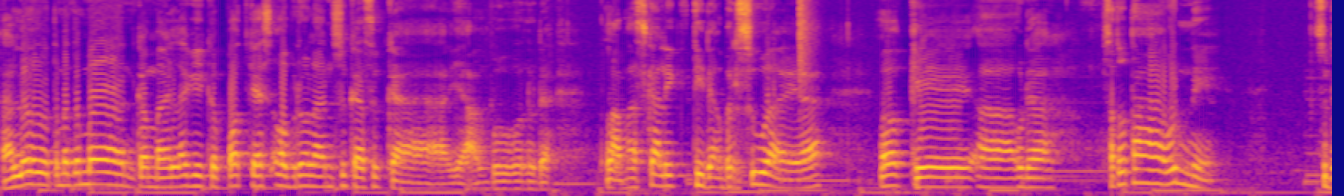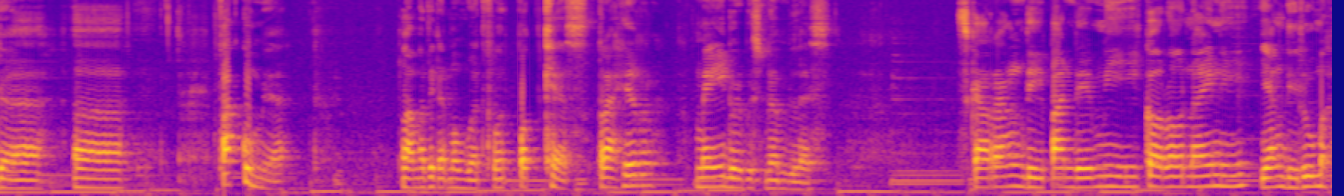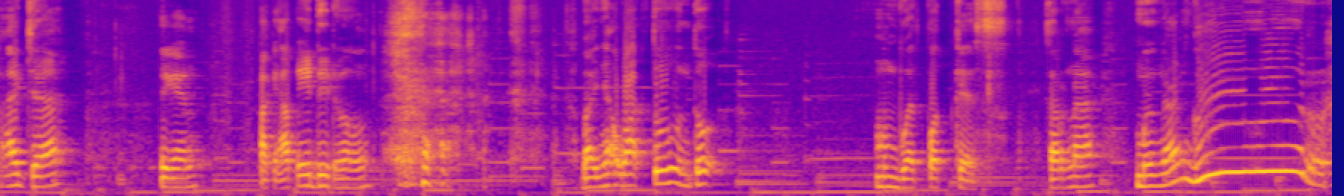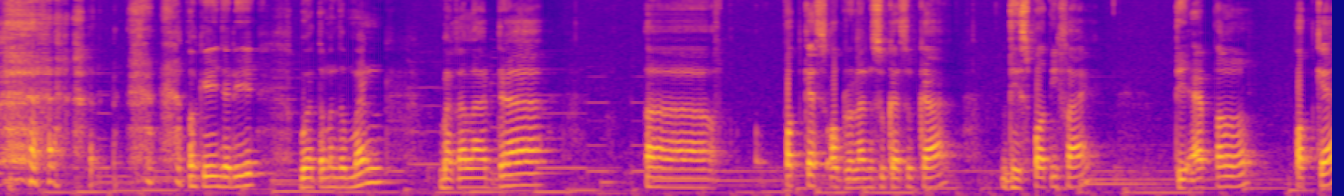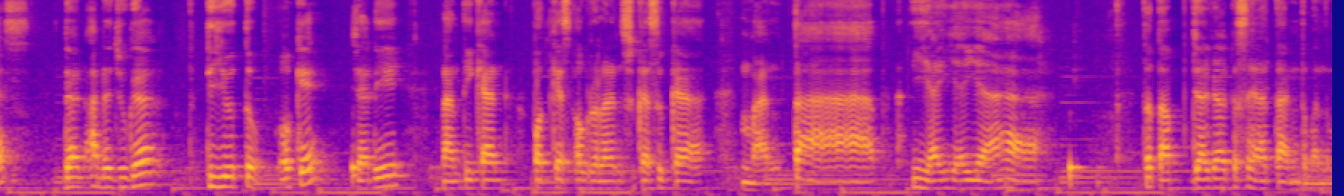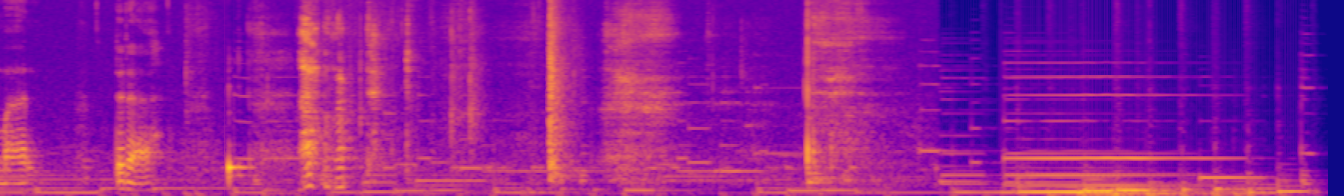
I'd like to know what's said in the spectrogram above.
Halo teman-teman, kembali lagi ke podcast obrolan suka-suka. Ya ampun, udah lama sekali tidak bersua ya. Oke, uh, udah satu tahun nih, sudah uh, vakum ya. Lama tidak membuat podcast. Terakhir Mei 2019. Sekarang di pandemi corona ini yang di rumah aja, ya kan? Pakai APD dong. Banyak waktu untuk membuat podcast karena menganggur. Oke jadi buat teman-teman bakal ada uh, podcast obrolan suka-suka di Spotify di Apple Podcast dan ada juga di YouTube oke jadi nantikan podcast obrolan suka-suka. Mantap. Iya iya iya. Tetap jaga kesehatan teman-teman. Dadah. Ah mengap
